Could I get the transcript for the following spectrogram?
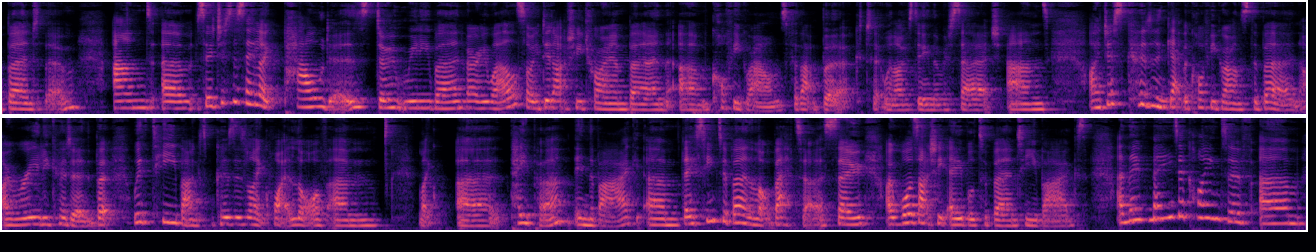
burned them. And um, so just to say, like powders don't really burn very well. So I did actually try and burn um, coffee grounds for that book to, when I was doing the research, and I just couldn't get the coffee grounds to burn. I really couldn't. But with tea bags, because there's like quite a lot of um, like uh, paper in the bag, um, they seem to burn a lot better. So I was actually able to burn tea bags, and they've made a kind of um,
